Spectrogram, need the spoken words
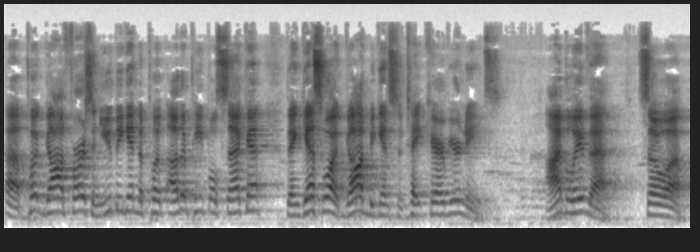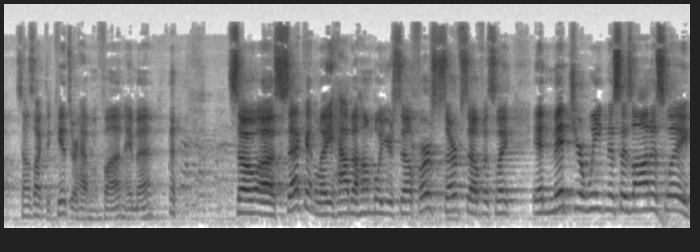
uh, put God first and you begin to put other people second, then guess what? God begins to take care of your needs. I believe that. So, uh, sounds like the kids are having fun. Amen. so, uh, secondly, how to humble yourself. First, serve selflessly. Admit your weaknesses honestly.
